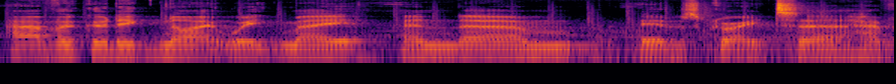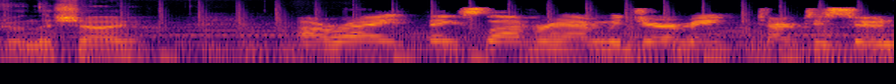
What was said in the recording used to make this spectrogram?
have a good Ignite week, mate, and um, it was great to have you on the show. All right, thanks a lot for having me, Jeremy. Talk to you soon.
